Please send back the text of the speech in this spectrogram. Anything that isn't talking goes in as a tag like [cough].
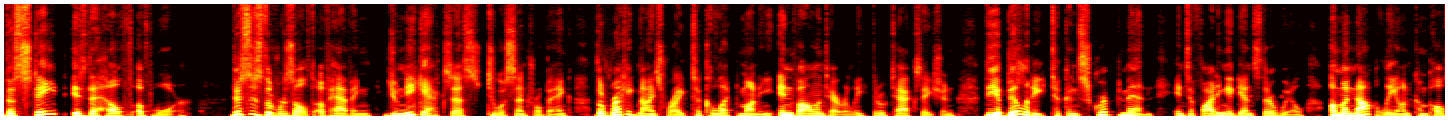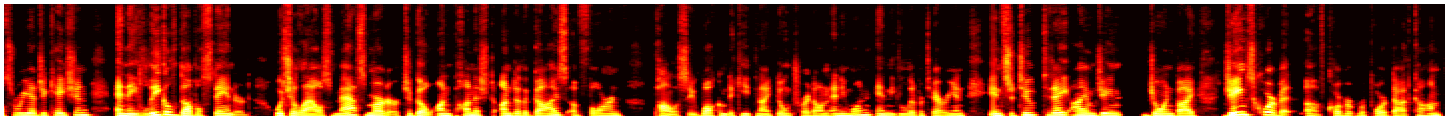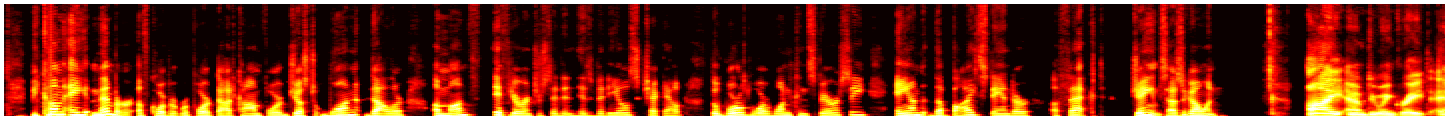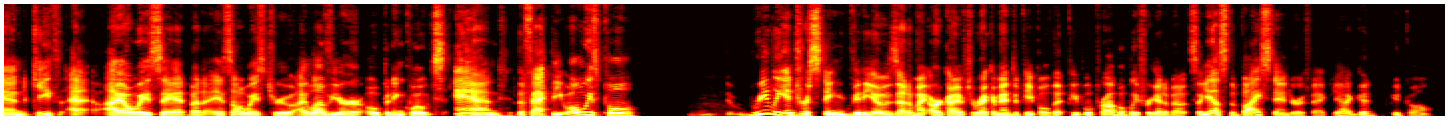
The state is the health of war. This is the result of having unique access to a central bank, the recognized right to collect money involuntarily through taxation, the ability to conscript men into fighting against their will, a monopoly on compulsory education, and a legal double standard which allows mass murder to go unpunished under the guise of foreign policy. Welcome to Keith Knight. Don't tread on anyone and the Libertarian Institute. Today, I am James, joined by James Corbett of CorbettReport.com. Become a member of CorbettReport.com for just $1 a month. If you're interested in his videos, check out the World War I conspiracy and the bystander effect. James, how's it going? I am doing great. And Keith, I always say it, but it's always true. I love your opening quotes and the fact that you always pull really interesting videos out of my archive to recommend to people that people probably forget about. So yes, the bystander effect. Yeah, good, good call.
